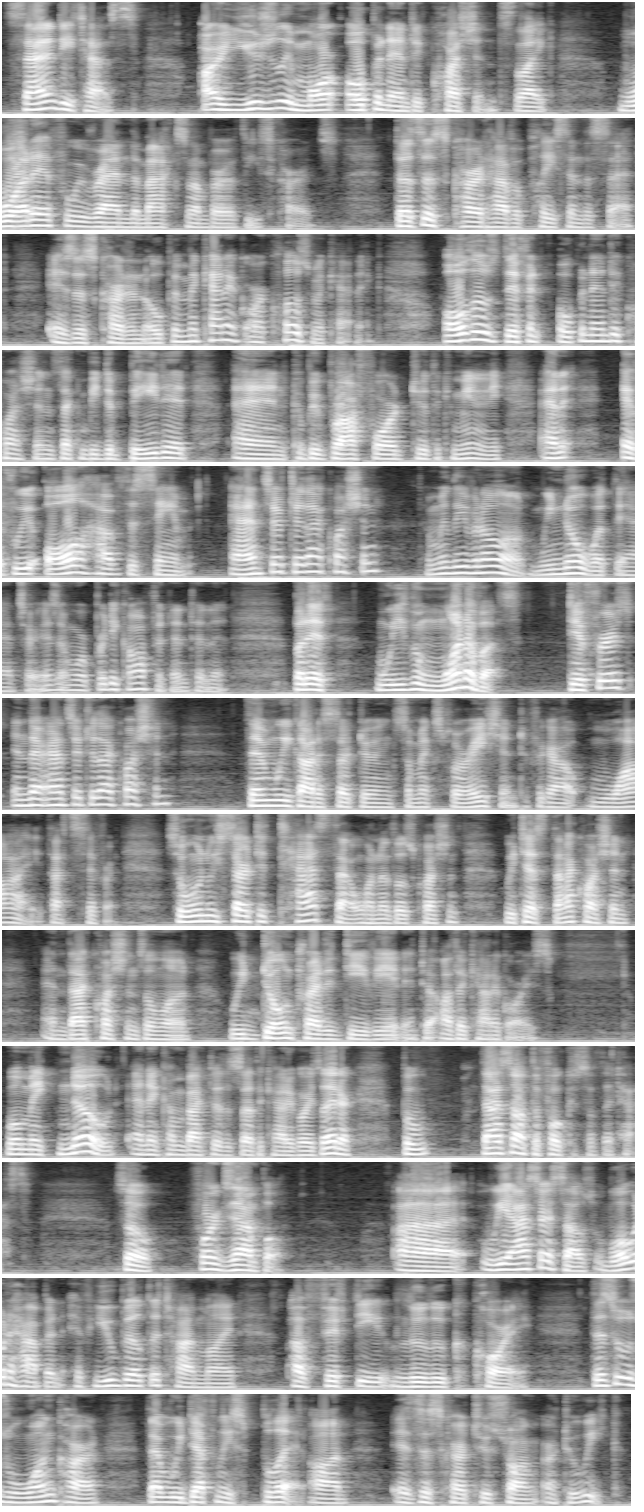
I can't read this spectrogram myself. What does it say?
Sanity tests are usually more open ended questions like what if we ran the max number of these cards? Does this card have a place in the set? Is this card an open mechanic or a closed mechanic? all those different open-ended questions that can be debated and could be brought forward to the community. And if we all have the same answer to that question, then we leave it alone. We know what the answer is and we're pretty confident in it. But if even one of us differs in their answer to that question, then we got to start doing some exploration to figure out why that's different. So when we start to test that one of those questions, we test that question and that question's alone. We don't try to deviate into other categories we'll make note and then come back to those other categories later. But that's not the focus of the test. So, for example, uh, we asked ourselves what would happen if you built a timeline of 50 Lulu Kokore. This was one card that we definitely split on is this card too strong or too weak.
